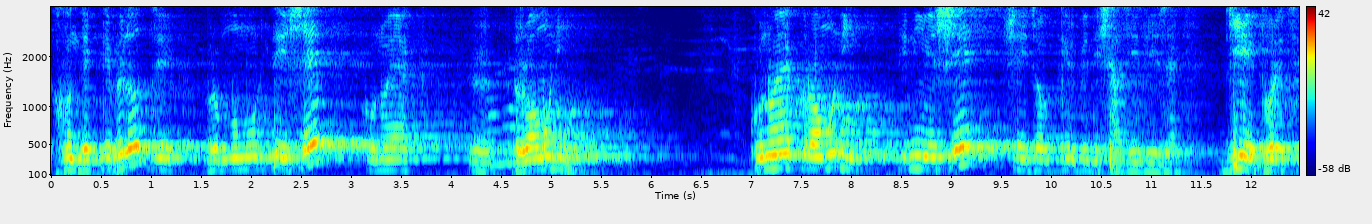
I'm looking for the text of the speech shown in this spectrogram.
তখন দেখতে পেল যে ব্রহ্ম মুহূর্তে এসে কোনো এক রমণী, কোনো এক রমণী তিনি এসে সেই যজ্ঞের বেদি সাজিয়ে দিয়ে যায়। গিয়ে ধরেছে,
